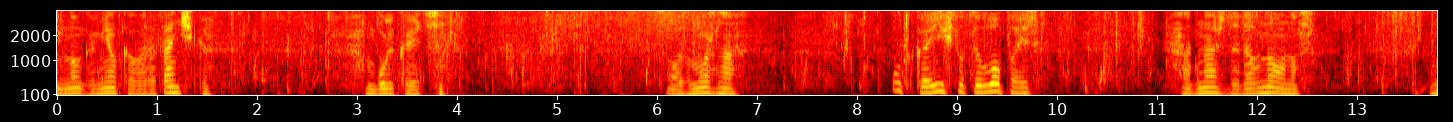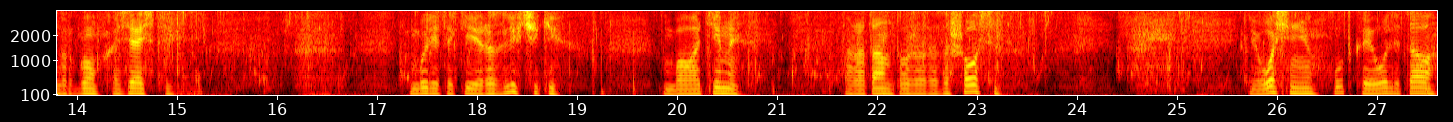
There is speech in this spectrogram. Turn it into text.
Много мелкого ротанчика булькается. Возможно, утка их тут и лопает. Однажды давно у нас в другом хозяйстве были такие разливчики, болотины. Ротан тоже разошелся. И осенью утка его летала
